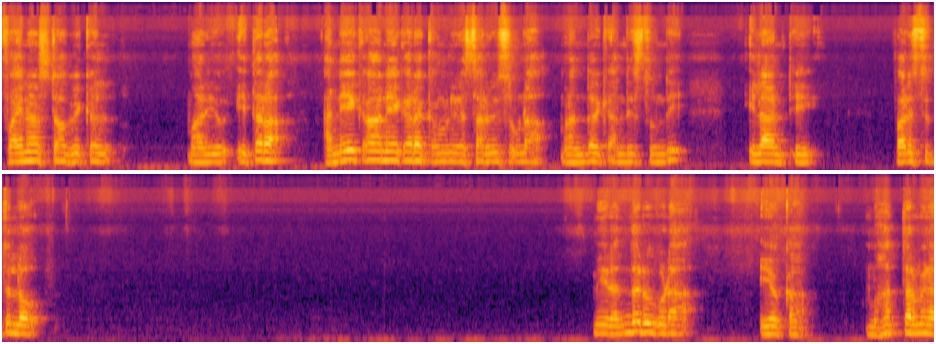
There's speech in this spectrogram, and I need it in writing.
ఫైనాన్స్ టాపికల్ మరియు ఇతర అనేక అనేక రకమైన సర్వీసులు కూడా మనందరికీ అందిస్తుంది. ఇలాంటి పరిస్థితుల్లో మీరందరూ కూడా ఈ యొక్క మహత్తరమైన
